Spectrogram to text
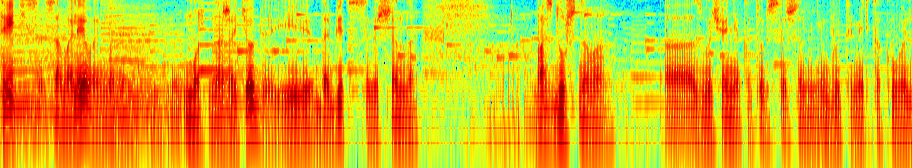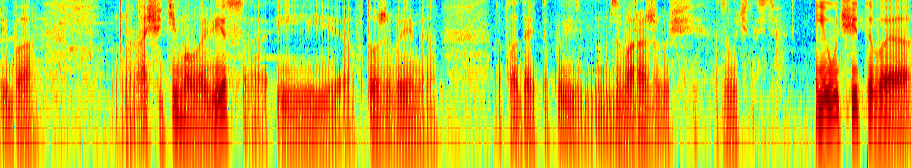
третьей, самой левой, мы можем нажать обе и добиться совершенно воздушного а, звучания, которое совершенно не будет иметь какого-либо ощутимого веса и в то же время обладает такой завораживающей звучностью. И учитывая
